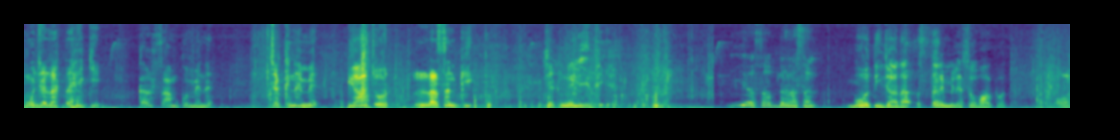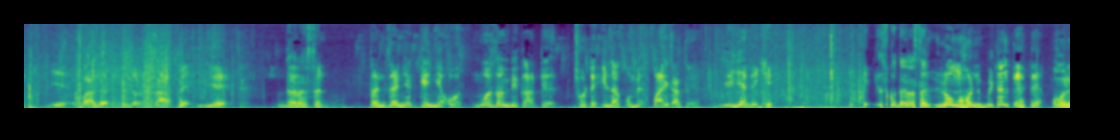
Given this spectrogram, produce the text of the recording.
मुझे लगता है कि कल शाम को मैंने चखने में प्याज और लहसुन की चखने ली थी। ये सब दरअसल बहुत ही ज़्यादा शर्मिले स्वभाव के होते और ये वाले जो सांप है, ये दरअसल तंजानिया केन्या और मोजाम्बिका के छोटे इलाकों में पाए जाते हैं। ये ये देखिए। इसको दरअसल लोंग हॉर्न बिटल कहते हैं और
